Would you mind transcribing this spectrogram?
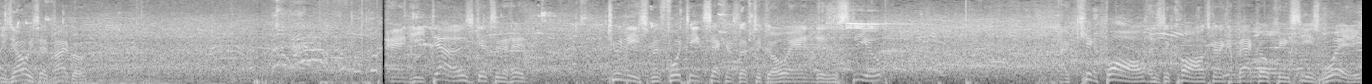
He's always had my vote. And he does get to the head to Nesmith. 14 seconds left to go, and there's a steal. A kick ball is the call. It's going to come back OKC's way.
